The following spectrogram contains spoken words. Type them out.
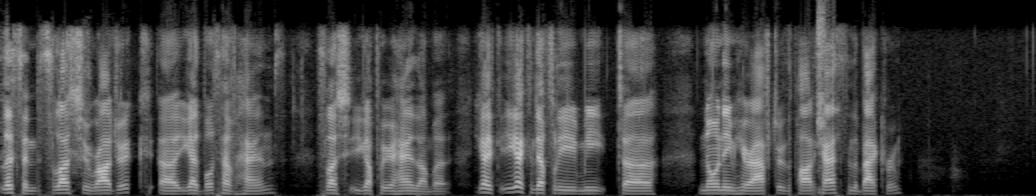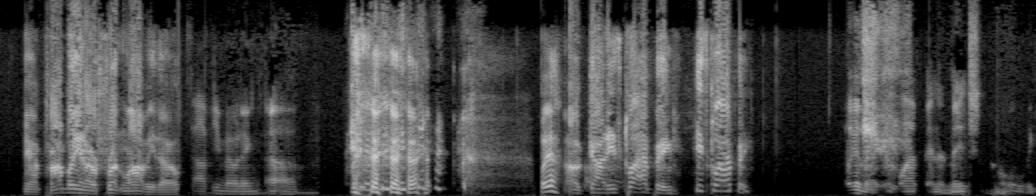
listen, Slush and Roderick, uh, you guys both have hands. Slush, you got to put your hands on, but you guys, you guys can definitely meet uh, No Name here after the podcast in the back room. Yeah, probably in our front lobby though. Stop emoting. Uh oh. Oh God, he's clapping. He's clapping. Look at that clap animation. Holy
